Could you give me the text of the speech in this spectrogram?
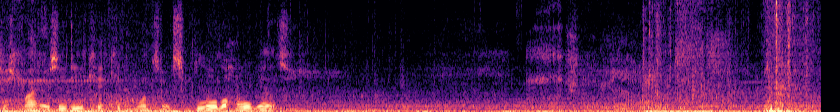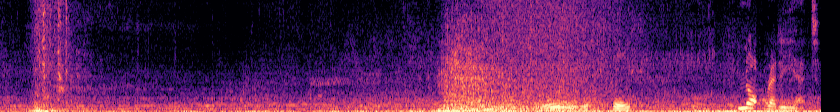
Just my OCD kicking and want to explore the whole bit. Oh, that's close. Not ready yet.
